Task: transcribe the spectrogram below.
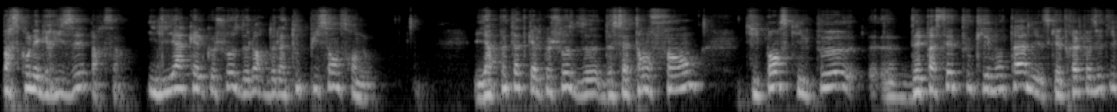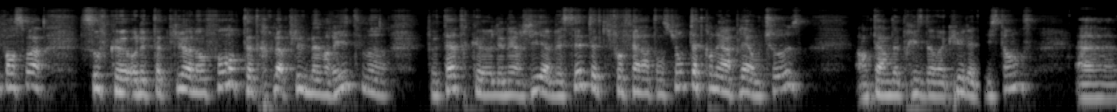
parce qu'on est grisé par ça. Il y a quelque chose de l'ordre de la toute-puissance en nous. Il y a peut-être quelque chose de, cet enfant qui pense qu'il peut euh, dépasser toutes les montagnes, ce qui est très positif en soi. Sauf qu'on n'est peut-être plus un enfant, peut-être qu'on n'a plus le même rythme, peut-être que l'énergie a baissé, peut-être qu'il faut faire attention, peut-être qu'on est appelé à autre chose en termes de prise de recul et de distance. Euh,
